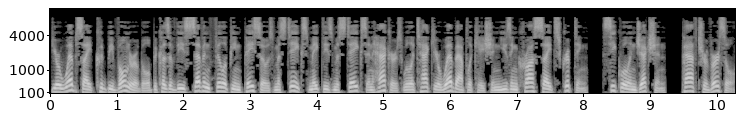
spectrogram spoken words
Your website could be vulnerable because of these 7 Philippine pesos mistakes. Make these mistakes, and hackers will attack your web application using cross site scripting, SQL injection, path traversal,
